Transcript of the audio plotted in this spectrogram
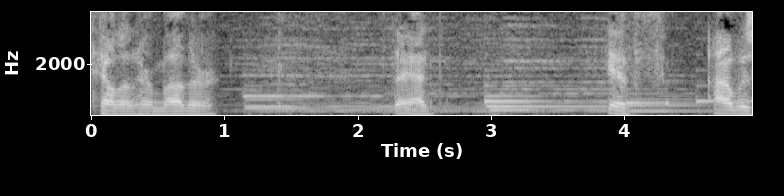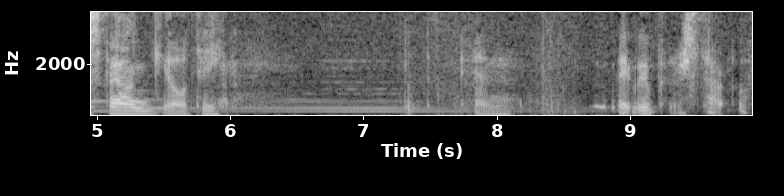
telling her mother that if I was found guilty, and maybe we better start over.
